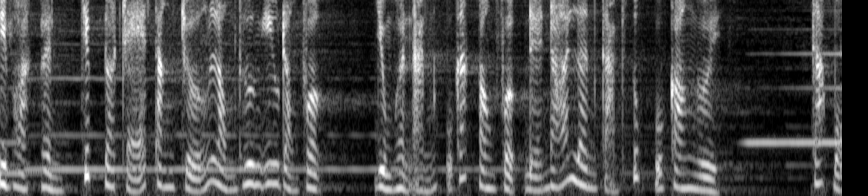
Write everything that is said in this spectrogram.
Phim hoạt hình giúp cho trẻ tăng trưởng lòng thương yêu động vật dùng hình ảnh của các con vật để nói lên cảm xúc của con người. Các bộ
